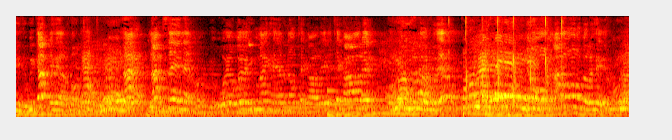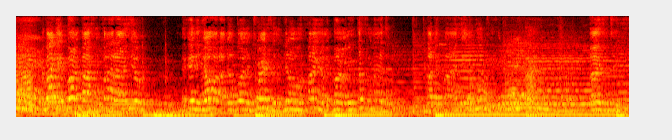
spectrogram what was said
Jesus. We got to have the Holy Ghost. Not, not saying that, well, well, you might have it, don't take all that. Take all that. To forever. Come on, you gotta say that. Yes. want- I don't want to go to hell. If Burnt by some fire down here in the yard out there burning trash and get on my finger and burn me, just imagine how that fire looks. Thank you, Jesus.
